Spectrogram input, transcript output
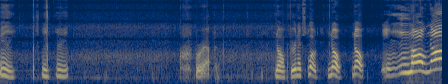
Really? Mm, alright. Crap. No, you're gonna explode. No, no. No, no!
